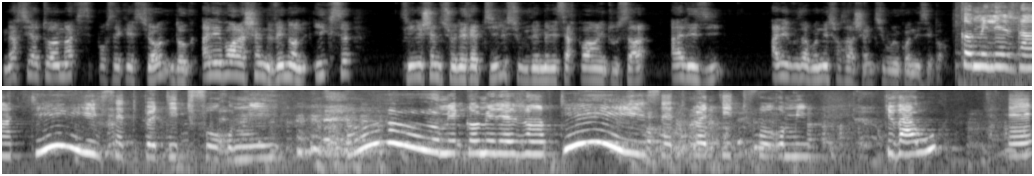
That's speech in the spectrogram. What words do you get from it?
Merci à toi Max pour ces questions. Donc allez voir la chaîne Venom X. C'est une chaîne sur les reptiles. Si vous aimez les serpents et tout ça, allez-y. Allez vous abonner sur sa chaîne si vous ne le connaissez pas. Comme elle est gentille, cette petite fourmi. Ouh, mais comme elle est gentille, cette petite fourmi. Tu vas où? Hein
